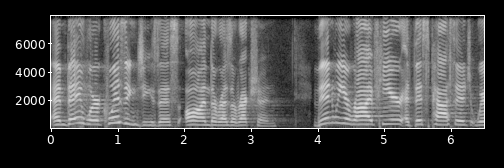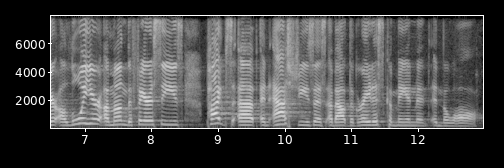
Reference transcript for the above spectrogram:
and they were quizzing Jesus on the resurrection. Then we arrive here at this passage where a lawyer among the Pharisees pipes up and asks Jesus about the greatest commandment in the law.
